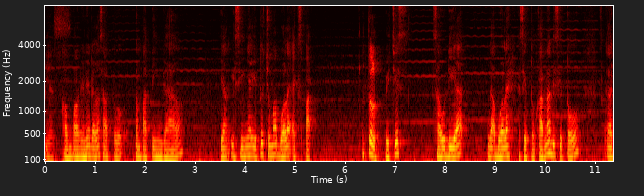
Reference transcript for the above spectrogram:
Yes. Compound ini adalah satu tempat tinggal yang isinya itu cuma boleh expat, Betul. which is Saudi nggak boleh ke situ karena di situ eh,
